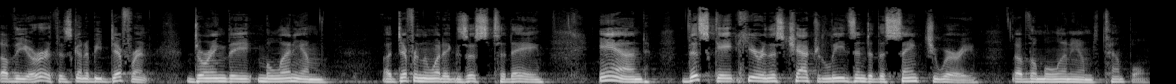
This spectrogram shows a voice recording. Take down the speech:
of the earth is going to be different during the millennium uh, different than what exists today. And this gate here in this chapter leads into the sanctuary of the Millennium Temple.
